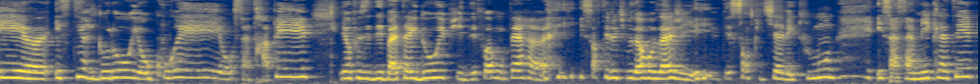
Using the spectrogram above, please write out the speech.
Et, euh, et c'était rigolo. Et on courait, et on s'attrapait. Et on faisait des batailles d'eau. Et puis, des fois, mon père, euh, il sortait le tube d'arrosage et il était sans pitié avec tout le monde. Et ça, ça m'éclatait.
